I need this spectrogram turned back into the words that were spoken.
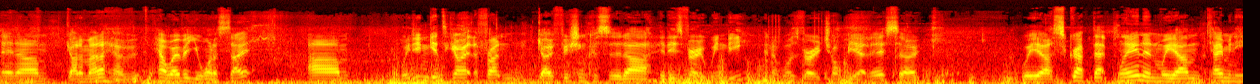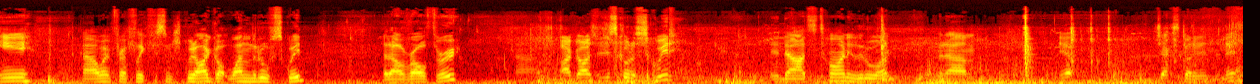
and um, Gunnamatta, however, however you want to say it. Um, we didn't get to go out the front and go fishing because it, uh, it is very windy and it was very choppy out there. So we uh, scrapped that plan and we um, came in here, uh, went for a flick for some squid. I got one little squid that I'll roll through. Uh, Alright guys, we just caught a squid and uh, it's a tiny little one. But um, yep, Jack's got it in the net.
